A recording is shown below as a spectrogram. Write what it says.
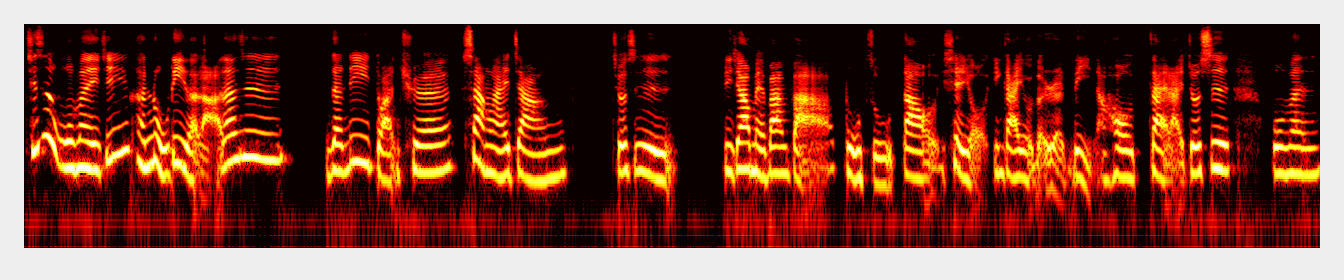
其实我们已经很努力了啦，但是人力短缺上来讲，就是比较没办法补足到现有应该有的人力，然后再来就是我们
